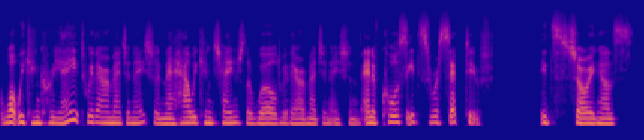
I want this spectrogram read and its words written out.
what we can create with our imagination and how we can change the world with our imagination. And of course, it's receptive. It's showing us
